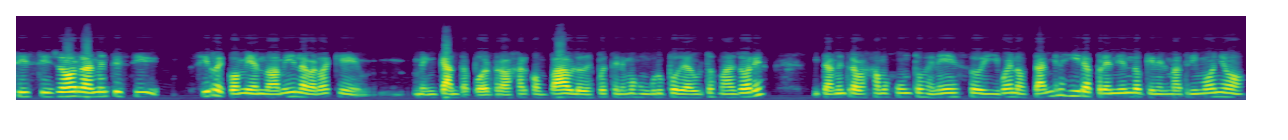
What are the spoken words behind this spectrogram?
Sí, sí, yo realmente sí, sí recomiendo. A mí la verdad que me encanta poder trabajar con Pablo. Después tenemos un grupo de adultos mayores y también trabajamos juntos en eso. Y bueno, también es ir aprendiendo que en el matrimonio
